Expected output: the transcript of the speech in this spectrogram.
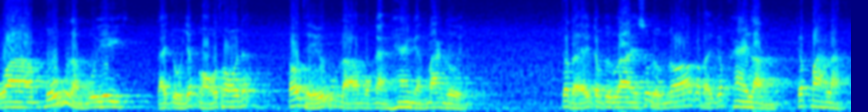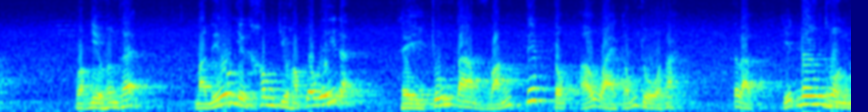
qua bốn lần quy y tại chùa giác ngộ thôi đó. Tối thiểu cũng là một ngàn hai, ngàn ba người. Có thể trong tương lai số lượng đó có thể gấp hai lần, gấp ba lần, hoặc nhiều hơn thế. Mà nếu như không chịu học giáo lý đó, thì chúng ta vẫn tiếp tục ở ngoài cổng chùa thôi. Tức là chỉ đơn thuần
